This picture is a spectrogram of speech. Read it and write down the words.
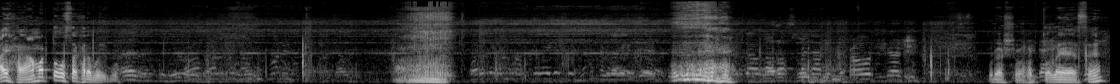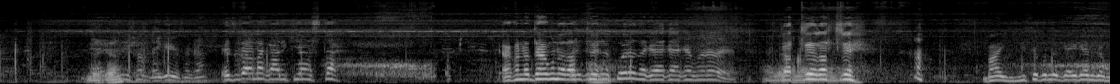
আয় হায়, আমার তো অবস্থা খারাপ হইব। পুরা শহর তলায় আছে। দেখেন। এই যে না গাড়ি কি অবস্থা? এখন আর দেখো না রাত্রে। করে থাকে একা একা করে রাত্রে রাত্রে। ভাই নিচে করলে গাড়ি গাড়ি যাব।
